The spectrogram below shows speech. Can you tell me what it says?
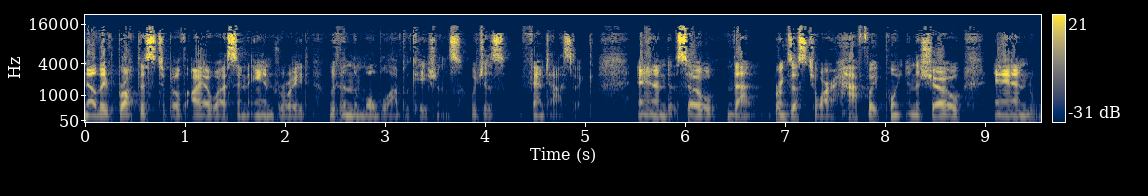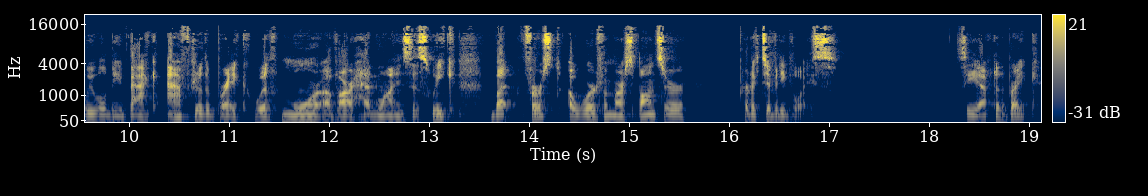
Now they've brought this to both iOS and Android within the mobile applications, which is fantastic. And so that brings us to our halfway point in the show, and we will be back after the break with more of our headlines this week. But first, a word from our sponsor, Productivity Voice. See you after the break.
